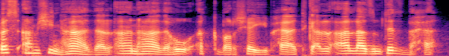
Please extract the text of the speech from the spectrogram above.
بس اهم شيء هذا الآن هذا هو أكبر شيء بحياتك. الآن لازم تذبحه.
